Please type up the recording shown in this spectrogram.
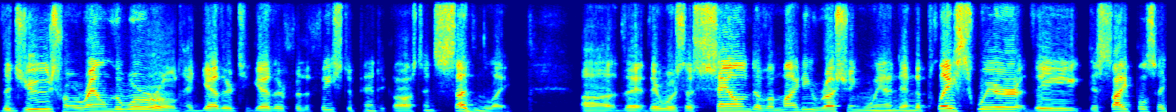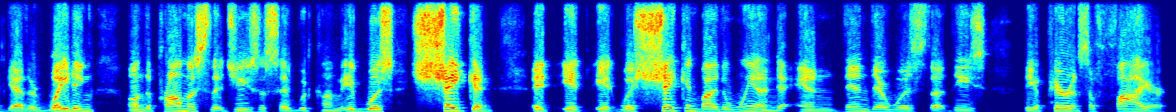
the Jews from around the world had gathered together for the feast of Pentecost, and suddenly uh, the, there was a sound of a mighty rushing wind, and the place where the disciples had gathered, waiting on the promise that Jesus said would come, it was shaken. It it it was shaken by the wind, and then there was the, these the appearance of fire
